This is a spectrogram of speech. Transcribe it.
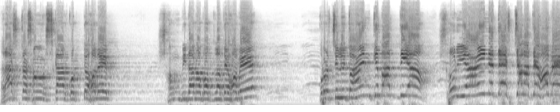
রাষ্ট্র সংস্কার করতে হলে সংবিধানও বদলাতে হবে। প্রচলিত আইনকে বাদ দিয়া সরিয়া আইনে দেশ চালাতে হবে।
